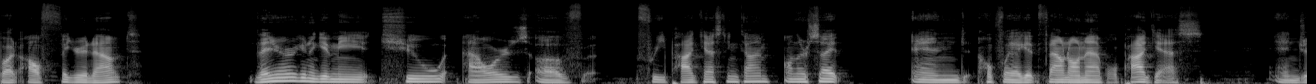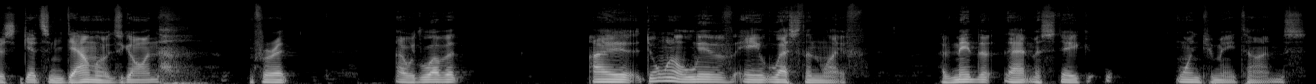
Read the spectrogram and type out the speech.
but I'll figure it out. They're going to give me two hours of free podcasting time on their site and hopefully I get found on Apple Podcasts and just get some downloads going for it. I would love it. I don't want to live a less than life. I've made the, that mistake one too many times,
